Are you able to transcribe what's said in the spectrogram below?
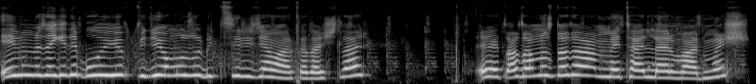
Evimize gidip uyuyup videomuzu bitireceğim arkadaşlar. Evet adamızda da metaller varmış.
